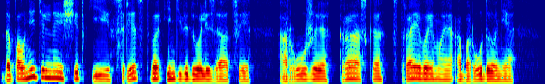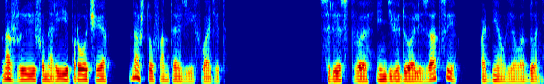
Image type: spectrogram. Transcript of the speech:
дополнительные щитки, средства индивидуализации, оружие, краска, встраиваемое оборудование, ножи, фонари и прочее – на что фантазии хватит. Средства индивидуализации? Поднял я ладонь.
